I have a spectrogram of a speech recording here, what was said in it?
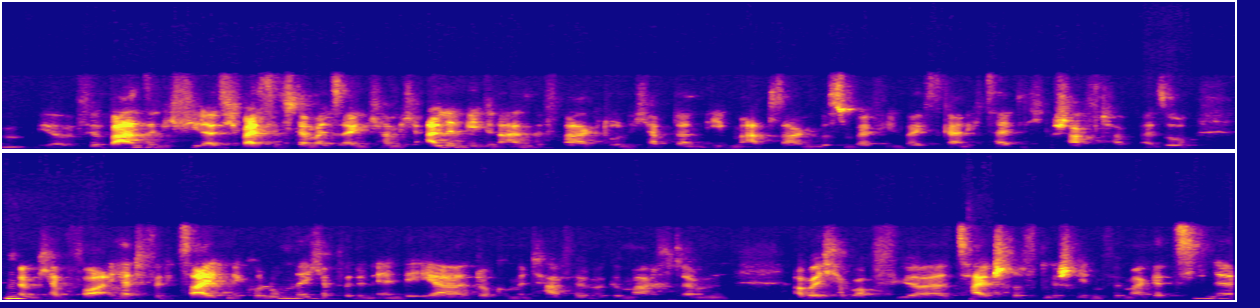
ähm, für wahnsinnig viel, also ich weiß, dass ich damals eigentlich haben mich alle Medien angefragt und ich habe dann eben absagen müssen bei vielen, weil ich es gar nicht zeitlich geschafft habe. Also mhm. ähm, ich, hab vor, ich hatte für die Zeit eine Kolumne, ich habe für den NDR Dokumentarfilme gemacht. Ähm, aber ich habe auch für Zeitschriften geschrieben, für Magazine.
